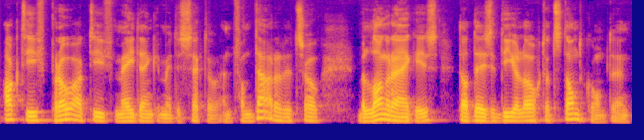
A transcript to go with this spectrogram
actief, proactief meedenken met de sector. En vandaar dat het zo belangrijk is dat deze dialoog tot stand komt. En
